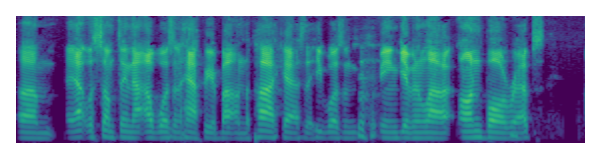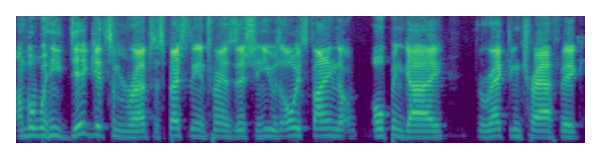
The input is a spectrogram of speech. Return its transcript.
Um, that was something that I wasn't happy about on the podcast that he wasn't being given a lot of on ball reps. Um, but when he did get some reps, especially in transition, he was always finding the open guy, directing traffic.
